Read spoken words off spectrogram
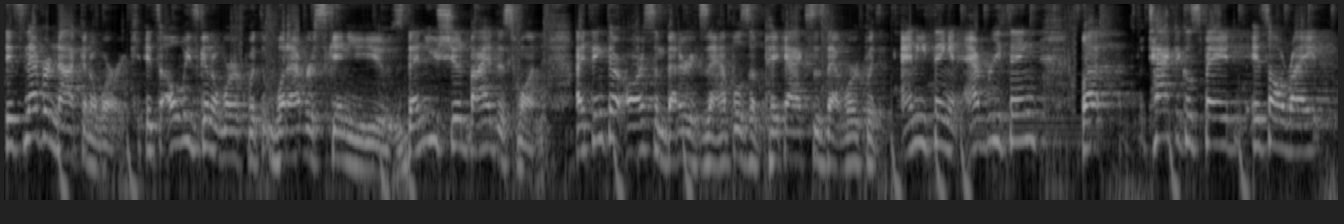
it's never not gonna work. It's always gonna work with whatever skin you use. Then you should buy this one. I think there are some better examples of pickaxes that work with anything and everything, but Tactical Spade, it's all right.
